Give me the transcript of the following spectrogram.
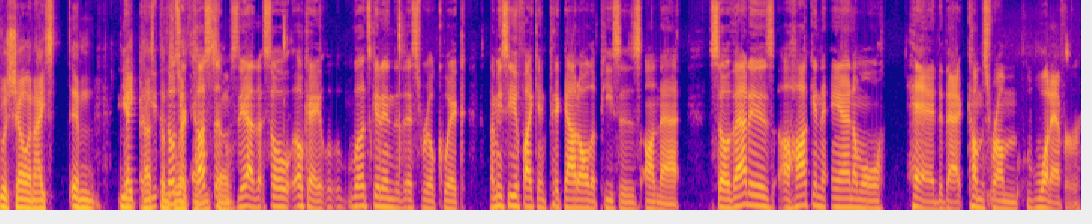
was showing. I am make Yeah, customs. Those are with them, so- customs. Yeah. That, so okay, l- let's get into this real quick. Let me see if I can pick out all the pieces on that. So that is a hawk and animal head that comes from whatever,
